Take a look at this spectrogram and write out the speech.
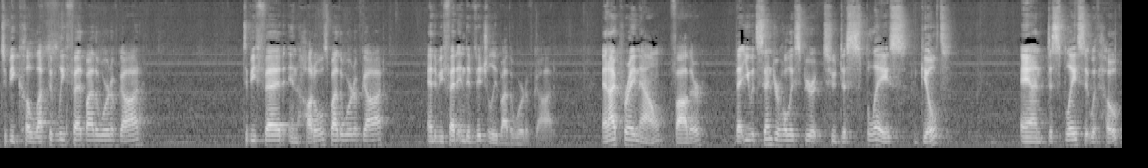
to be collectively fed by the Word of God to be fed in huddles by the Word of God, and to be fed individually by the Word of God. And I pray now, Father, that you would send your Holy Spirit to displace guilt and displace it with hope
